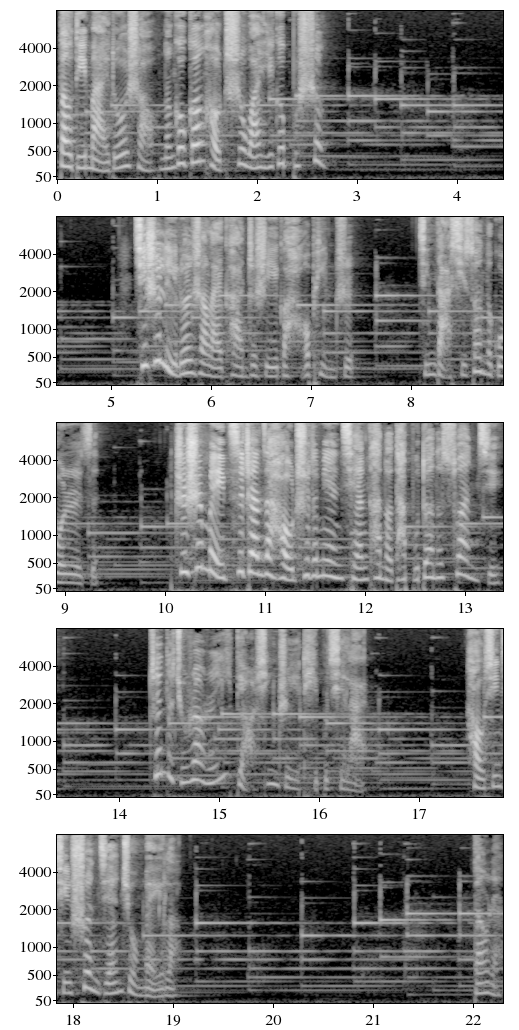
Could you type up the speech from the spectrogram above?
到底买多少能够刚好吃完一个不剩。其实理论上来看，这是一个好品质，精打细算的过日子。只是每次站在好吃的面前，看到他不断的算计，真的就让人一点兴致也提不起来。好心情瞬间就没了。当然，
